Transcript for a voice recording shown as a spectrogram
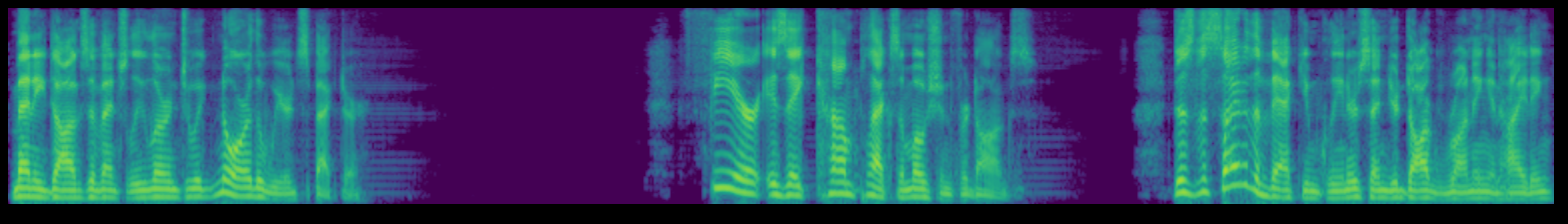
Many dogs eventually learn to ignore the weird specter Fear is a complex emotion for dogs Does the sight of the vacuum cleaner send your dog running and hiding?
